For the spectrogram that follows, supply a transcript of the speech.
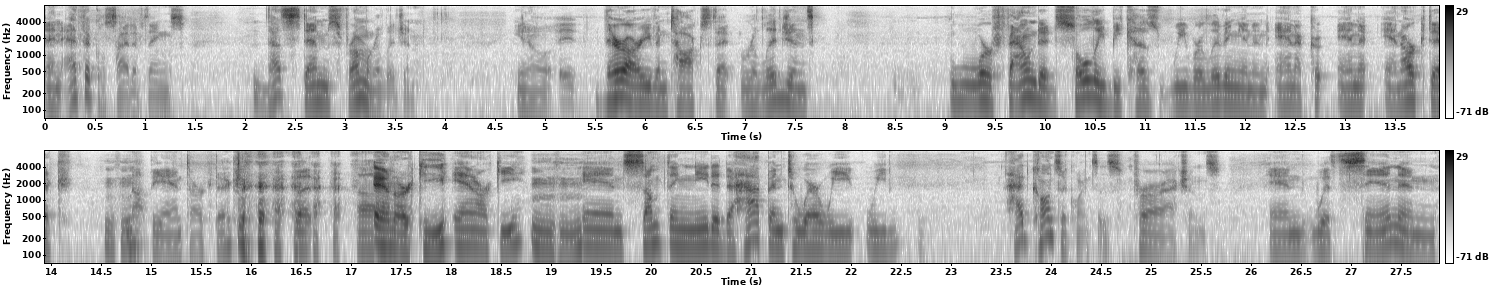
and ethical side of things that stems from religion. You know, it, there are even talks that religions were founded solely because we were living in an, anarch- an- anarctic, mm-hmm. not the Antarctic, but uh, anarchy. anarchy, mm-hmm. and something needed to happen to where we we had consequences for our actions, and with sin and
